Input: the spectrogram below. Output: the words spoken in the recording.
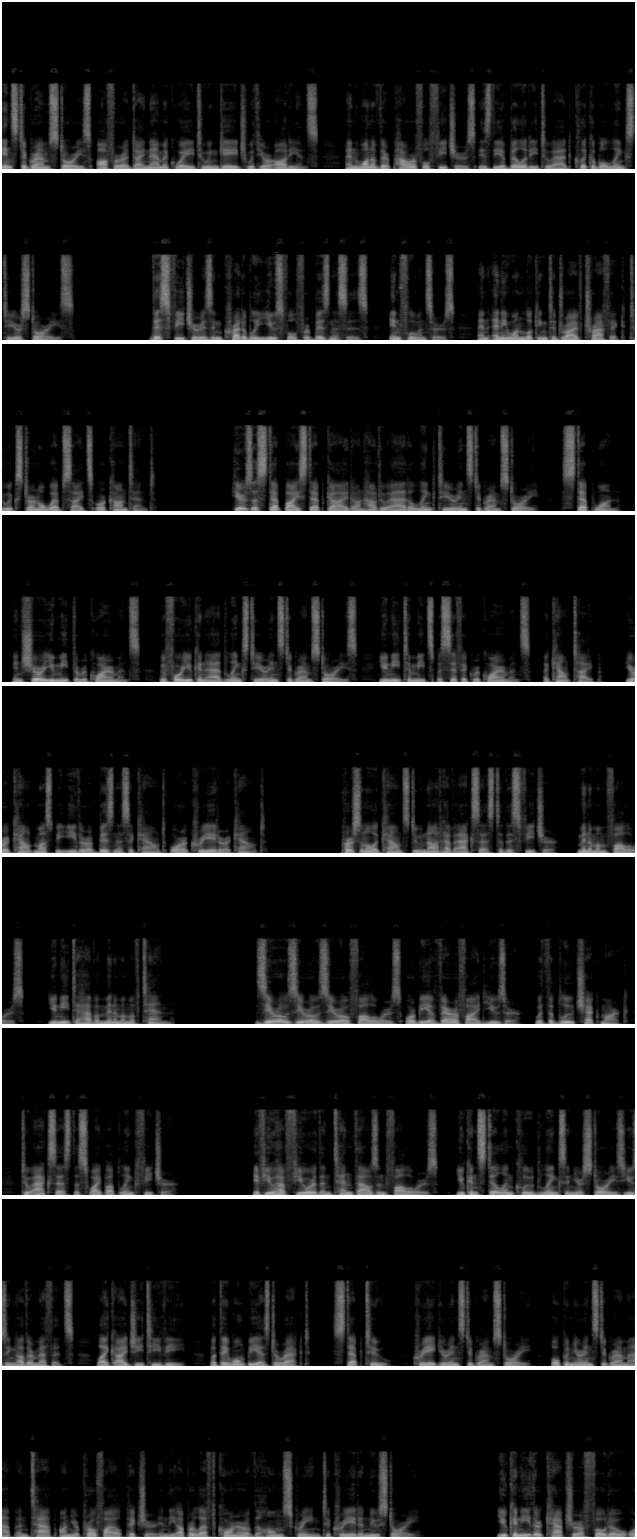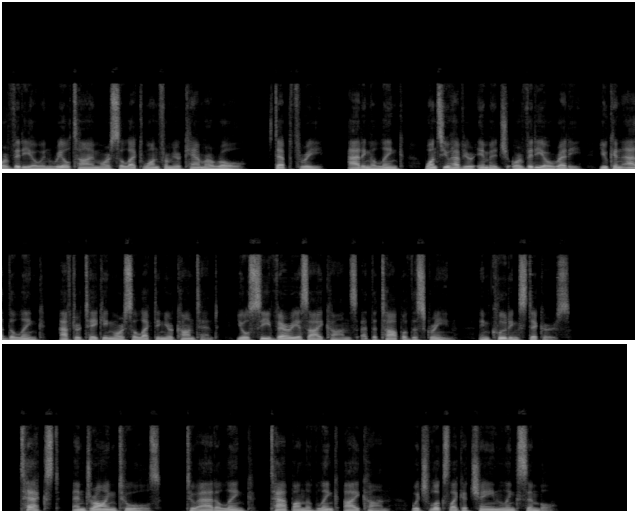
Instagram stories offer a dynamic way to engage with your audience, and one of their powerful features is the ability to add clickable links to your stories. This feature is incredibly useful for businesses, influencers, and anyone looking to drive traffic to external websites or content. Here's a step by step guide on how to add a link to your Instagram story. Step 1 Ensure you meet the requirements. Before you can add links to your Instagram stories, you need to meet specific requirements. Account type Your account must be either a business account or a creator account. Personal accounts do not have access to this feature. Minimum followers You need to have a minimum of 10. 000 followers or be a verified user, with the blue check mark, to access the swipe up link feature. If you have fewer than 10,000 followers, you can still include links in your stories using other methods, like IGTV, but they won't be as direct. Step 2 Create your Instagram story. Open your Instagram app and tap on your profile picture in the upper left corner of the home screen to create a new story. You can either capture a photo or video in real time or select one from your camera roll. Step 3 Adding a link. Once you have your image or video ready, you can add the link. After taking or selecting your content, you'll see various icons at the top of the screen, including stickers, text, and drawing tools. To add a link, tap on the link icon, which looks like a chain link symbol.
